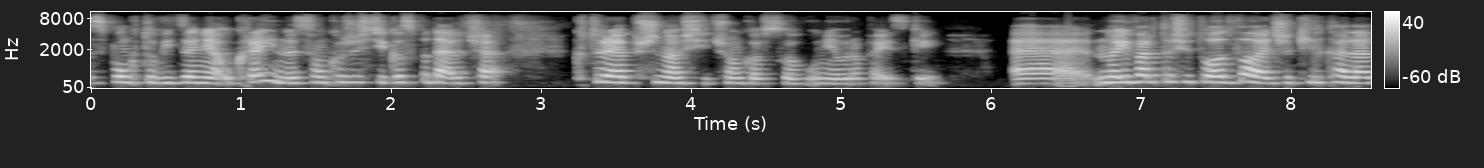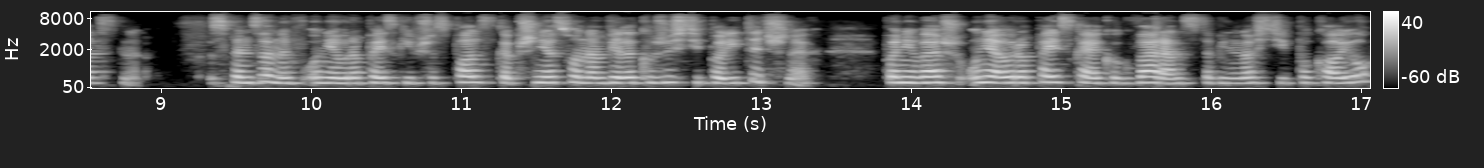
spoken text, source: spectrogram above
z punktu widzenia Ukrainy, są korzyści gospodarcze, które przynosi członkostwo w Unii Europejskiej. E, no i warto się tu odwołać, że kilka lat spędzonych w Unii Europejskiej przez Polskę przyniosło nam wiele korzyści politycznych, ponieważ Unia Europejska jako gwarant stabilności i pokoju,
